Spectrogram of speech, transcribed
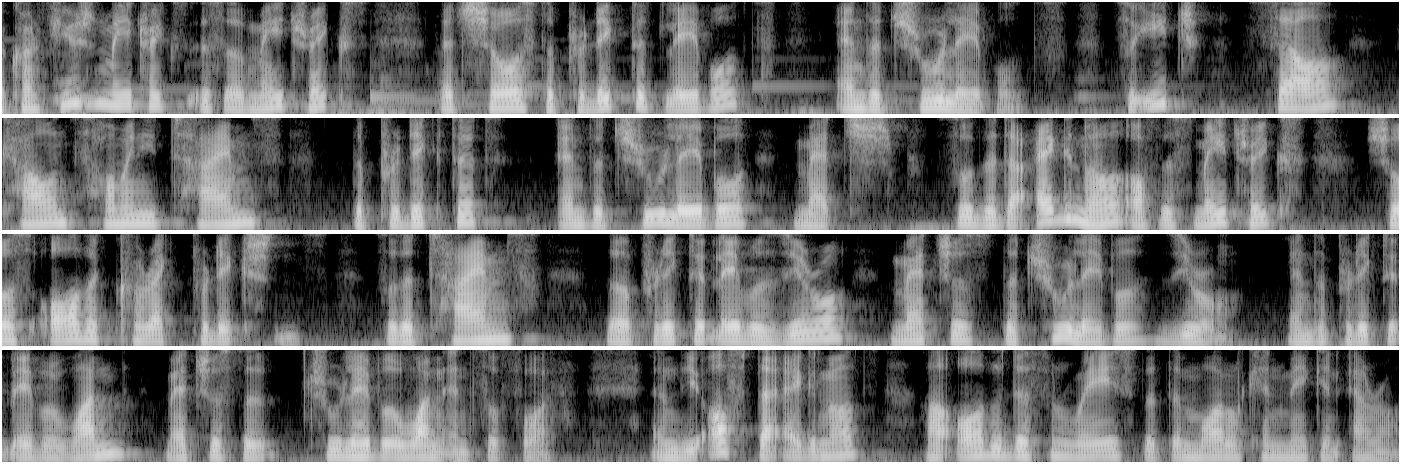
A confusion matrix is a matrix that shows the predicted labels and the true labels. So each cell counts how many times the predicted and the true label match. So the diagonal of this matrix shows all the correct predictions. So the times the predicted label 0 matches the true label 0, and the predicted label 1 matches the true label 1, and so forth and the off diagonals are all the different ways that the model can make an error.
